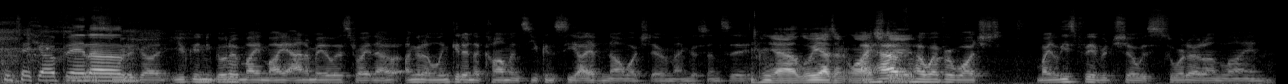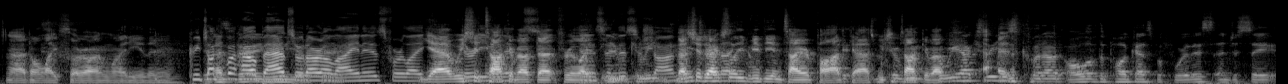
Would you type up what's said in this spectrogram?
can, um, can take up Dude, and I swear to um, God, you can go to my my anime list right now. I'm gonna link it in the comments. You can see I have not watched Manga Sensei. Yeah, Louis hasn't watched. I have, it. however, watched. My least favorite show is Sword Art Online. I don't like Sword Art Online either. can we talk That's about how very bad Sword Art. Online is for like? yeah, we should talk minutes? about that for like. And send this we- that should actually that- be the entire podcast. We should talk about. Can we actually just cut out all of the podcasts before this and just say?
